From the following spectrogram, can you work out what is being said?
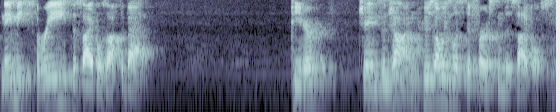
name me three disciples off the bat. Peter, James, and John. Who's always listed first in the disciples?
